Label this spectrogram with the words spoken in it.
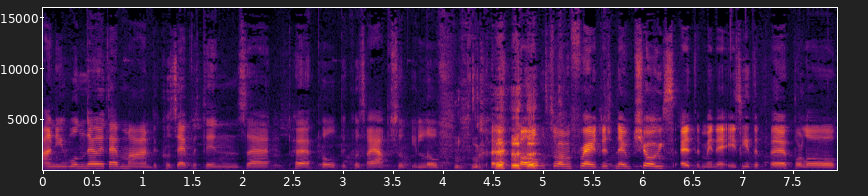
And you will know they're mine because everything's uh, purple because I absolutely love purple. so I'm afraid there's no choice at the minute. It's either purple or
